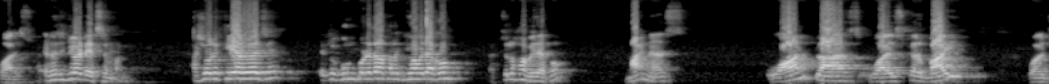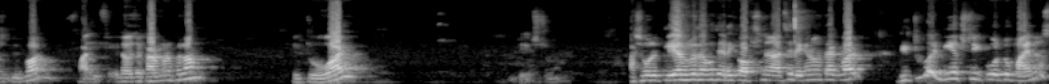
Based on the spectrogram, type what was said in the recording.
y square এটা হচ্ছে ডিওয়াই এক্সের মান। আশা করি ক্লিয়ার হয়েছে? একটু গুণ করে দাও, তাহলে কি হবে দেখো? অ্যাকচুয়ালি হবে দেখো। Minus one plus y square by y two the power five এটা হচ্ছে কার মান পেলাম? ইন্টু ওয়াই আশা করি ক্লিয়ার দেখো তো, এটা কি অপশনে আছে? দেখে নাও একবার। D two by dx two equal to minus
